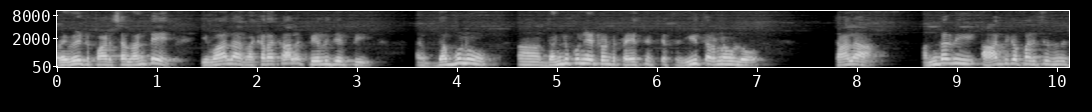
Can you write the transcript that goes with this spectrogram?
ప్రైవేటు పాఠశాల అంటే ఇవాళ రకరకాల పేర్లు చెప్పి డబ్బును దండుకునేటువంటి ప్రయత్నం చేస్తున్న ఈ తరుణంలో చాలా అందరి ఆర్థిక పరిస్థితులను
